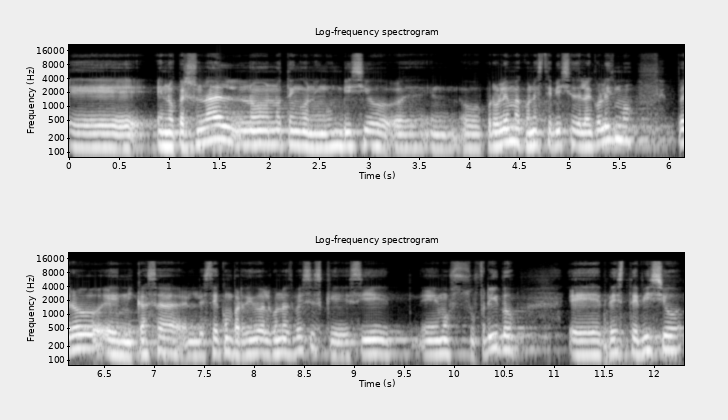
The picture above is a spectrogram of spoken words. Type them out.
Eh, en lo personal no, no tengo ningún vicio eh, o problema con este vicio del alcoholismo, pero en mi casa les he compartido algunas veces que sí hemos sufrido eh, de este vicio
